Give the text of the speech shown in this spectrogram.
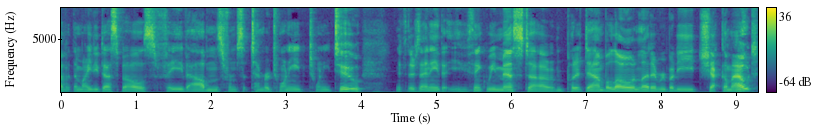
Have it, the Mighty Decibels fave albums from September 2022. If there's any that you think we missed, uh, put it down below and let everybody check them out.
